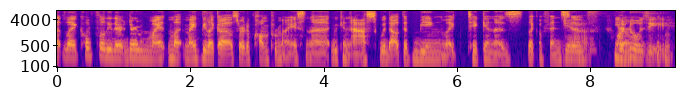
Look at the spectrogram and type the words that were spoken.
but like hopefully there there might might, be like a sort of compromise that we can ask without it being like taken as like offensive you or know nosy.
